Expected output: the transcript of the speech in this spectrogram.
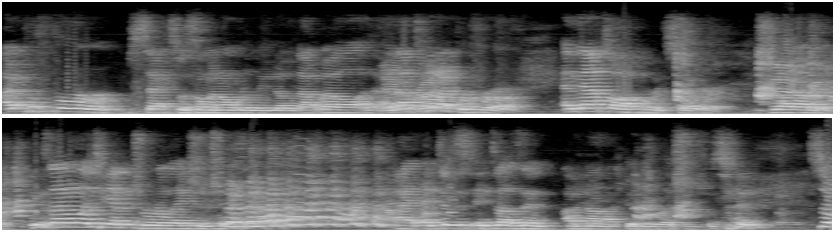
I prefer sex with someone I don't really know that well, and Yeah, that's what. I prefer. And that's awkward sober. Exactly. Because I don't like to get into relationships. I, I just, it doesn't, I'm not good in relationships. so,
